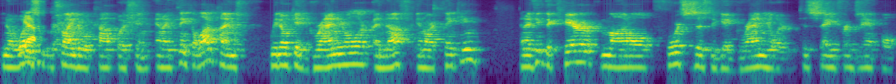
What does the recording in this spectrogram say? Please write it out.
You know, what Yeah. is it we're trying to accomplish? And, and I think a lot of times we don't get granular enough in our thinking. And I think the care model forces us to get granular to say, for example,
